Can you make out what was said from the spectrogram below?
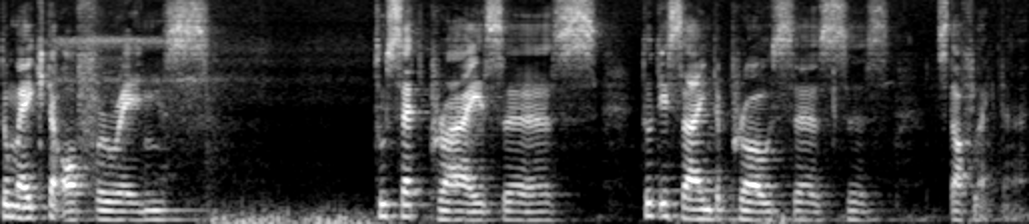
to make the offerings, to set prices, to design the processes, stuff like that.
